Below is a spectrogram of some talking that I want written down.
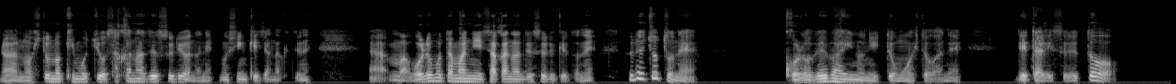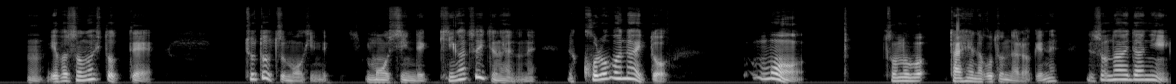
あの、人の気持ちを逆なでするようなね、無神経じゃなくてね。あまあ、俺もたまに魚でするけどね、それはちょっとね、転べばいいのにって思う人がね、出たりすると、うん。やっぱその人って、ちょっとつ盲信で、盲信で気がついてないのね。で転ばないと、もう、その大変なことになるわけね。で、その間に、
